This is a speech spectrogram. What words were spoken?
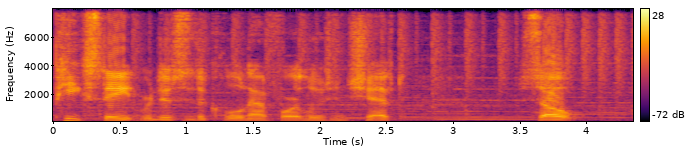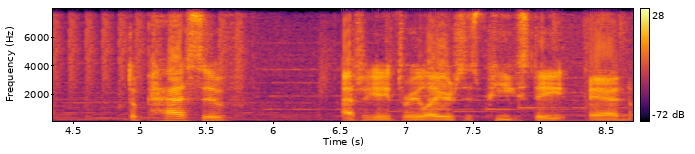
Peak State reduces the cooldown for Illusion Shift. So the passive after getting three layers is Peak State, and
